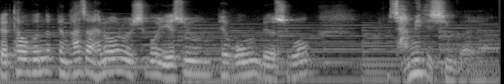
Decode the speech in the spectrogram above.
배 타고 건너편 가자 해놓으시고 예수님 배고픔을 배우시고 잠이 드신 거예요.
